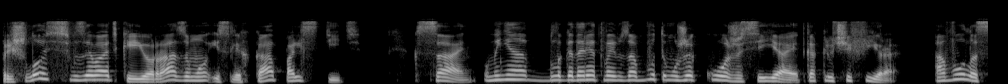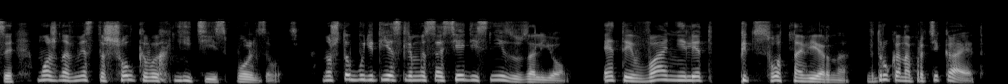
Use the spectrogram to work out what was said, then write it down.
Пришлось вызывать к ее разуму и слегка польстить. «Ксань, у меня благодаря твоим заботам уже кожа сияет, как люцифера, а волосы можно вместо шелковых нитей использовать. Но что будет, если мы соседей снизу зальем? Этой ванне лет пятьсот, наверное. Вдруг она протекает?»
